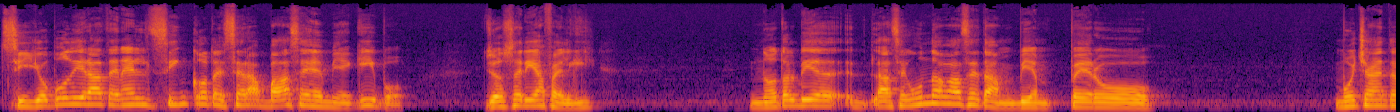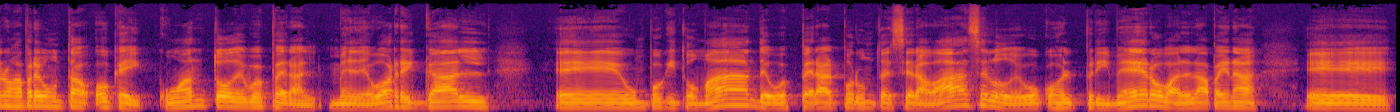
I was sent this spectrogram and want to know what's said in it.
si yo pudiera tener cinco terceras bases en mi equipo, yo sería feliz. No te olvides, la segunda base también, pero mucha gente nos ha preguntado, ok, ¿cuánto debo esperar? ¿Me debo arriesgar eh, un poquito más? ¿Debo esperar por un tercera base? ¿Lo debo coger primero? ¿Vale la pena eh,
